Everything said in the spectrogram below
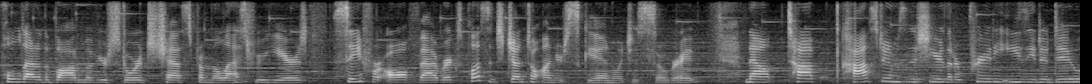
pulled out of the bottom of your storage chest from the last few years. Safe for all fabrics, plus, it's gentle on your skin, which is so great. Now, top costumes this year that are pretty easy to do.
